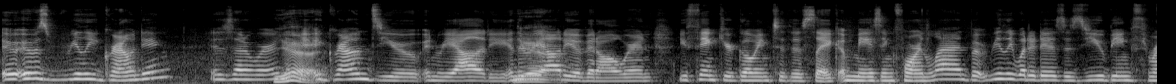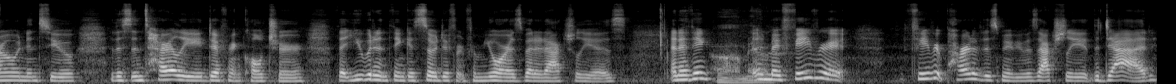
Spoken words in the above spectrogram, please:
it, it was really grounding is that a word Like, Yeah. it, it grounds you in reality in the Yeah. reality of it all wherein you think you're going to this like amazing foreign land but really what it is is you being thrown into this entirely different culture that you wouldn't think is so different from yours but it actually is and i think Oh, and my favorite favorite part of this movie was actually the dad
